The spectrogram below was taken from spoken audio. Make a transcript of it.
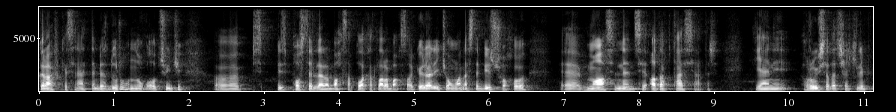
qrafika sənətində biraz durğunluq olub. Çünki biz, biz posterlərə baxsaq, plakatlara baxsaq görərik ki, onların əslində bir çoxu müasir ilə adaptasiyadır. Yəni Rusiyada çəkilib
